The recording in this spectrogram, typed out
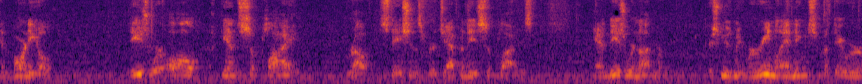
and Borneo. These were all, again, supply route stations for Japanese supplies. And these were not, excuse me, marine landings, but they were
